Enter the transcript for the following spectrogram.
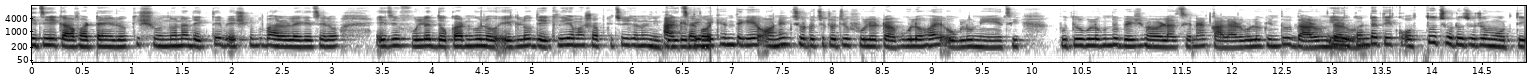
এই যে এই কাভারটা নিল কি সুন্দর না দেখতে বেশ কিন্তু ভালো লেগেছিল। এই যে ফুলের দোকানগুলো এগুলো দেখলেই আমার সব কিছুই যেন নিতে ইচ্ছা করে। এখান থেকে অনেক ছোট ছোট যে ফুলের টবগুলো হয় ওগুলো নিয়েছি। পুতুলগুলো কিন্তু বেশ ভালো লাগছে না কালারগুলো কিন্তু দারুণ দারুণ। দোকানটাতে কত ছোট ছোট মূর্তি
